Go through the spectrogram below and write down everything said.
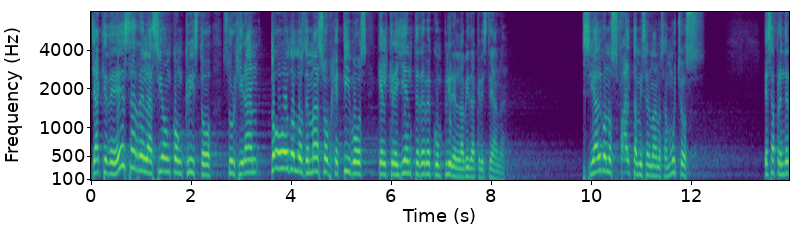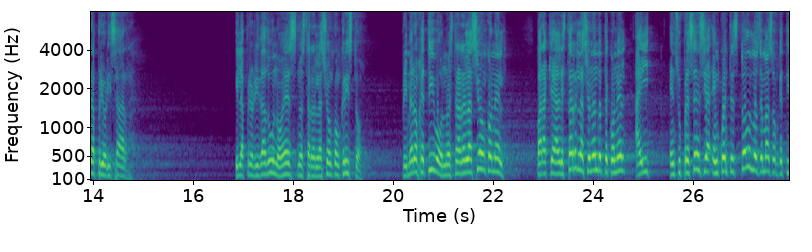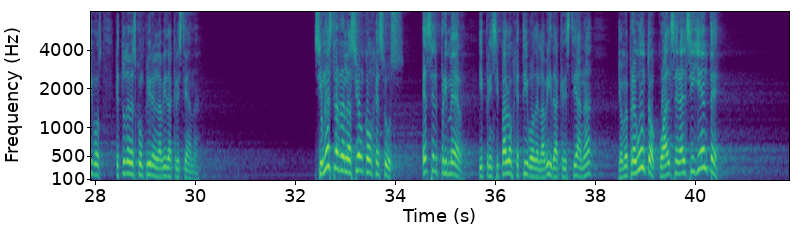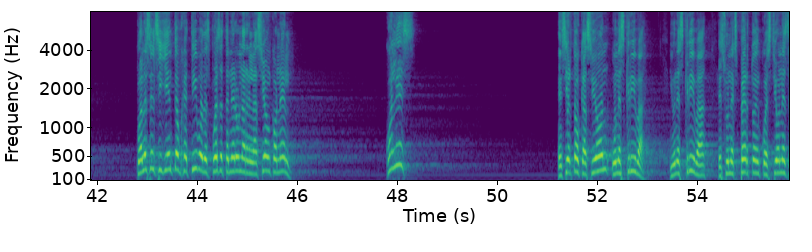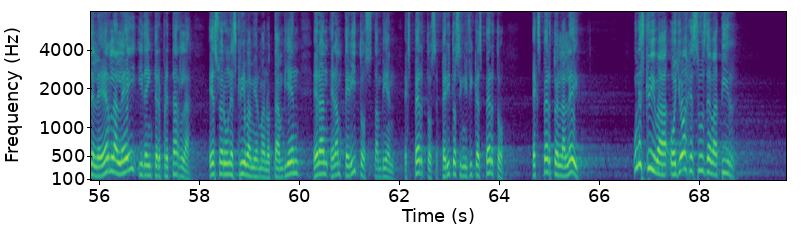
ya que de esa relación con Cristo surgirán todos los demás objetivos que el creyente debe cumplir en la vida cristiana. Si algo nos falta, mis hermanos, a muchos, es aprender a priorizar. Y la prioridad uno es nuestra relación con Cristo. Primer objetivo, nuestra relación con Él. Para que al estar relacionándote con Él, ahí en su presencia encuentres todos los demás objetivos que tú debes cumplir en la vida cristiana. Si nuestra relación con Jesús es el primer y principal objetivo de la vida cristiana, yo me pregunto, ¿cuál será el siguiente? ¿Cuál es el siguiente objetivo después de tener una relación con Él? ¿Cuál es? En cierta ocasión, un escriba, y un escriba es un experto en cuestiones de leer la ley y de interpretarla. Eso era un escriba, mi hermano. También eran, eran peritos, también, expertos. Perito significa experto, experto en la ley. Un escriba oyó a Jesús debatir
